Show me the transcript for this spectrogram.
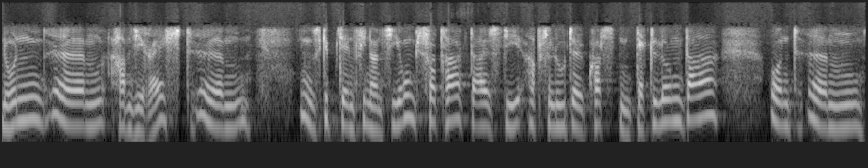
Nun ähm, haben Sie recht. Ähm, es gibt den Finanzierungsvertrag, da ist die absolute Kostendeckelung da und ähm,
